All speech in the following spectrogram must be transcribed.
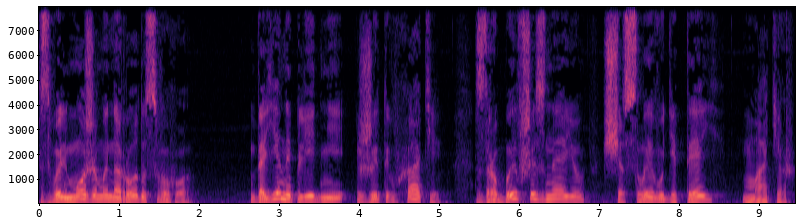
з вельможами народу свого, дає неплідній жити в хаті, зробивши з нею щасливу дітей матір.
